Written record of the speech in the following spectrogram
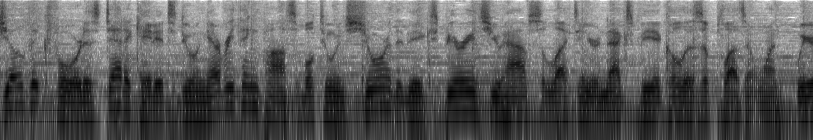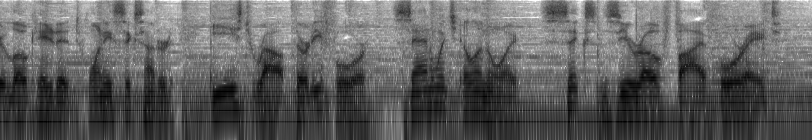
Gjovik Ford is dedicated to doing everything possible to ensure that the experience you have selecting your next vehicle is a pleasant one. We are located at 2600 East Route 34, Sandwich, Illinois 60548.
